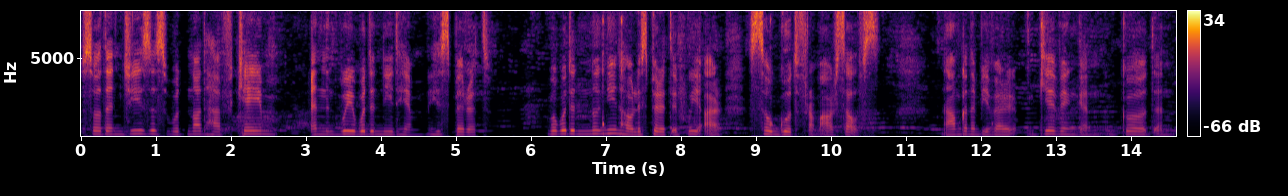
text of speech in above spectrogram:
so then Jesus would not have came and we wouldn't need him, his spirit. We wouldn't need Holy Spirit if we are so good from ourselves. Now I'm gonna be very giving and good and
